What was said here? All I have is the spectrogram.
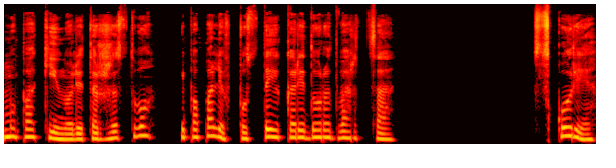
Мы покинули торжество и попали в пустые коридоры дворца. Вскоре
